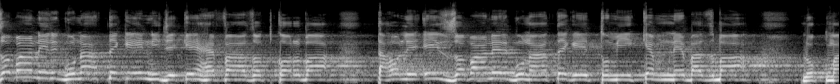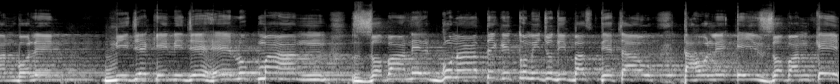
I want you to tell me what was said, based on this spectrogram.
জবান জবানের গুনাহ থেকে নিজেকে হেফাজত করবা। তাহলে এই জবানের গুনাহ থেকে তুমি কেমনে বাঁচবা? লোকমান বলেন, নিজেকে নিজে হে লোকমান, জবানের গুনাহ থেকে তুমি যদি বাঁচতে চাও, তাহলে এই জবানকে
